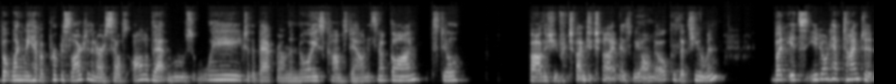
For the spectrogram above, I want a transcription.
But when we have a purpose larger than ourselves, all of that moves way to the background. The noise calms down. It's not gone. It still bothers you from time to time, as we all know, because that's human. But it's you don't have time to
